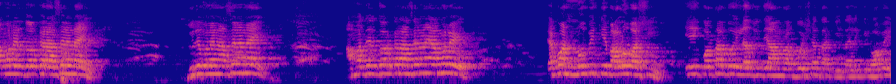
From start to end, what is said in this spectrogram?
আমলের দরকার আছে না নাই? জুড়ে বলেন, আছে না নাই? আমাদের দরকার আছে না আমলে? এখন নবীকে ভালোবাসি, এই কথা বইলা যদি আমরা বসে থাকি, তাহলে কি হবে?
